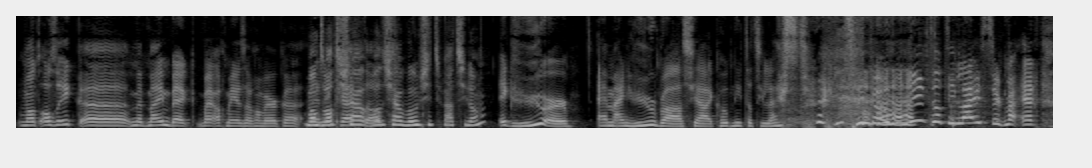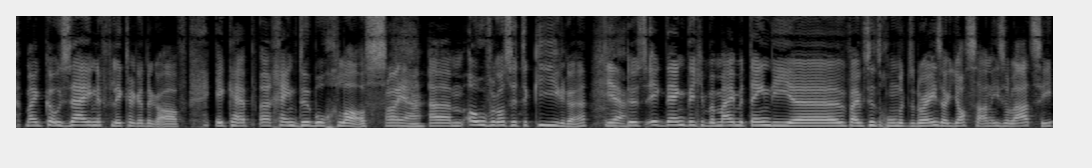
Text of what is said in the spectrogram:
want als ik eh, met mijn bek bij Achmea zou gaan werken... Want wat is, krijg jouw, dat, wat is jouw woonsituatie dan? Ik huur. En mijn huurbaas, ja, ik hoop niet dat hij luistert. ik hoop niet dat hij luistert. Maar echt, mijn kozijnen flikkeren eraf. Ik heb eh, geen dubbel glas. Oh ja. Ehm, overal zitten kieren. Ja. Dus ik denk dat je bij mij meteen die eh 2500 er doorheen zou jassen aan isolatie.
